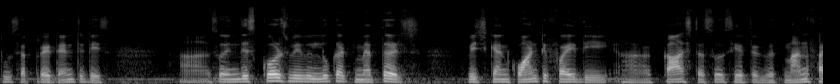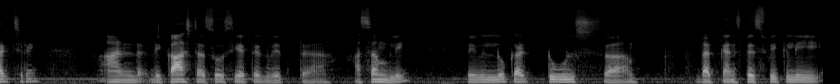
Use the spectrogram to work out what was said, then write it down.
two separate entities. Uh, so, in this course we will look at methods which can quantify the uh, cost associated with manufacturing and the cost associated with uh, assembly. We will look at tools uh, that can specifically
